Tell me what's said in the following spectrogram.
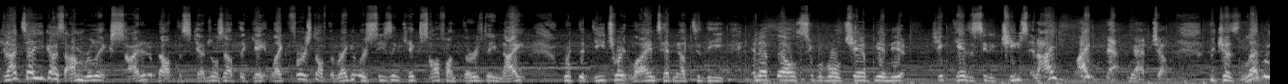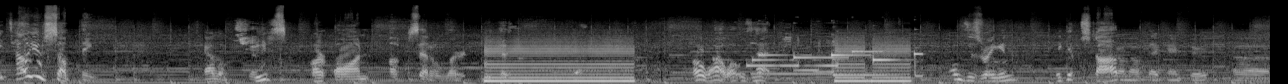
can I tell you guys I'm really excited about the schedules out the gate. Like first off, the regular season kicks off on Thursday night with the Detroit Lions heading out to the NFL Super Bowl champion Kansas City Chiefs, and I like that matchup because let me tell you something. Tell 'em. Chiefs are on upset alert because mm. Oh wow, what was that? Phones is ringing. Make it I stop. I don't know if that came through. Uh,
